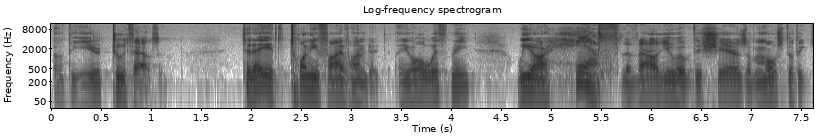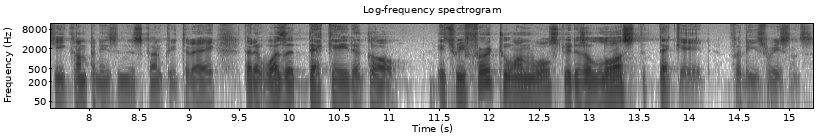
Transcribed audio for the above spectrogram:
of the year 2000. Today it's 2,500. Are you all with me? We are half the value of the shares of most of the key companies in this country today that it was a decade ago. It's referred to on Wall Street as a lost decade for these reasons.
